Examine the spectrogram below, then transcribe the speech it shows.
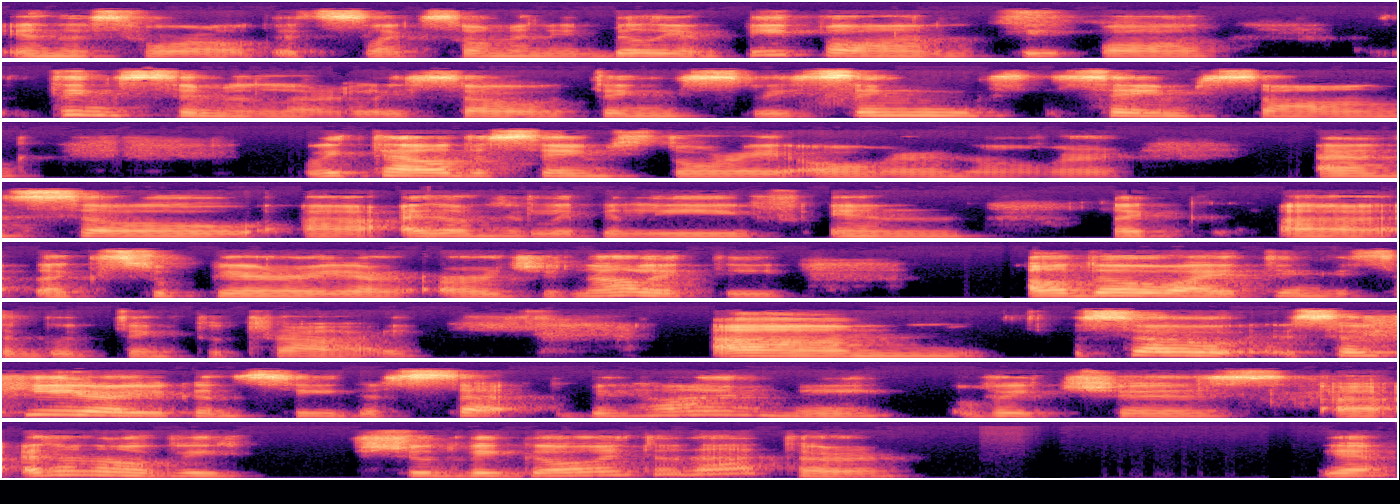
in this world. It's like so many billion people and people think similarly. So things we sing same song, we tell the same story over and over and so uh, I don't really believe in like uh, like superior originality, although I think it's a good thing to try. Um, so so here you can see the set behind me, which is uh, I don't know. We should we go into that or yeah.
